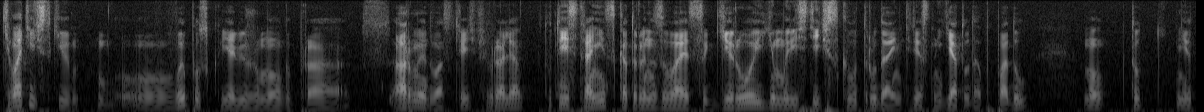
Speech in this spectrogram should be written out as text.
Тематический выпуск. Я вижу много про армию 23 февраля. Тут есть страница, которая называется «Герои юмористического труда». Интересно, я туда попаду? Но тут нет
